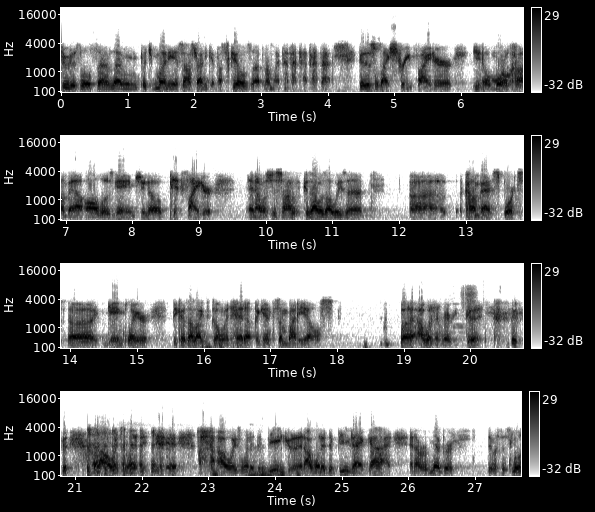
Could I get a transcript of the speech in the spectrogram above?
to this little 7-Eleven and put your money in. So I was trying to get my skills up, and I'm like. Because this was like Street Fighter, you know, Mortal Kombat, all those games, you know, Pit Fighter. And I was just, because I was always a, uh, a combat sports uh, game player because I like to go and head up against somebody else but I wasn't very good. but I always wanted to get, I always wanted to be good. I wanted to be that guy. And I remember there was this little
